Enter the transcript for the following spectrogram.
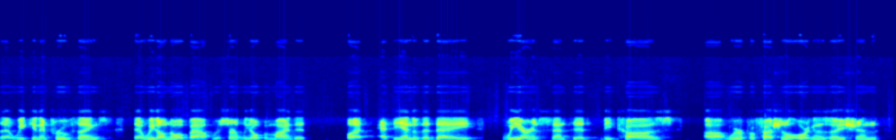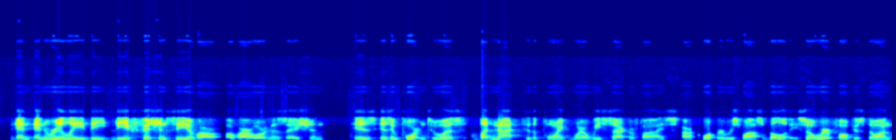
that we can improve things that we don't know about, we're certainly open minded. But at the end of the day, we are incented because uh, we're a professional organization, and and really the the efficiency of our of our organization is is important to us, but not to the point where we sacrifice our corporate responsibility. So we're focused on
